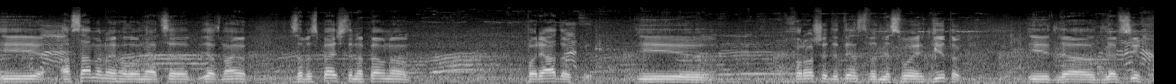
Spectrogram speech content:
І, а саме найголовне це, я знаю, забезпечити, напевно, порядок і хороше дитинство для своїх діток і для, для всіх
